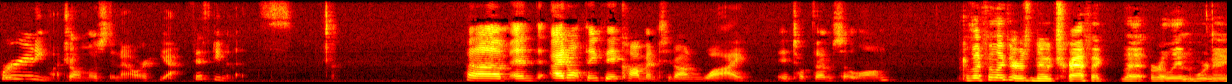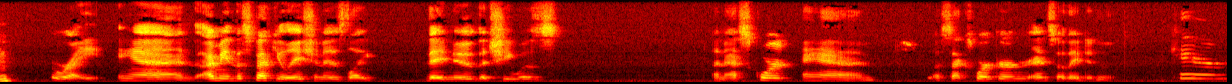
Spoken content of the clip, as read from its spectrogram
Pretty much almost an hour. Yeah, 50 minutes. Um, and I don't think they commented on why it took them so long. Because I feel like there was no traffic that early in the morning. Right. And I mean the speculation is like they knew that she was an escort and a sex worker and so they didn't care.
